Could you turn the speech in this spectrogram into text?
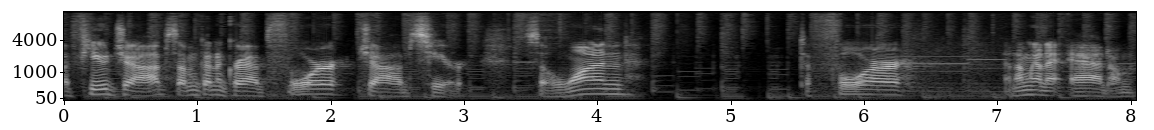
a few jobs. I'm gonna grab four jobs here. So one, to four, and I'm gonna add them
